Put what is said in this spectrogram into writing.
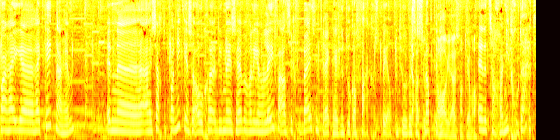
Maar hij, hij keek naar hem. En eh, hij zag de paniek in zijn ogen die mensen hebben wanneer hun leven aan zich voorbij zien trekken. Hij heeft natuurlijk al vaak gespeeld natuurlijk, dus dat snapte hij. Oh ja, dat snapte hij helemaal. En het zag er niet goed uit.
